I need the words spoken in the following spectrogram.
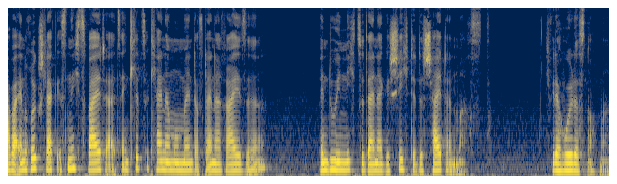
Aber ein Rückschlag ist nichts weiter als ein klitzekleiner Moment auf deiner Reise, wenn du ihn nicht zu deiner Geschichte des Scheitern machst. Ich wiederhole das nochmal.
